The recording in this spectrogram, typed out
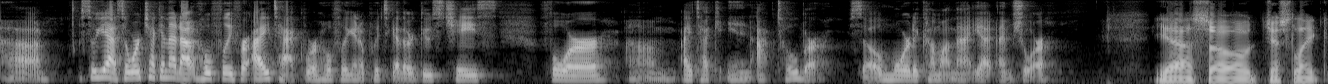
Uh, so yeah, so we're checking that out. Hopefully for ITEC, we're hopefully going to put together a Goose Chase for um, ITEC in October. So more to come on that yet, I'm sure. Yeah, so just like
